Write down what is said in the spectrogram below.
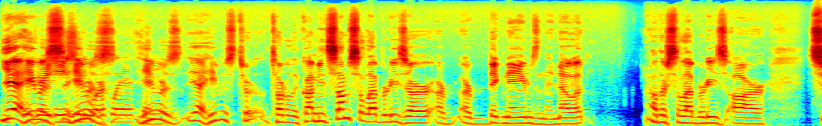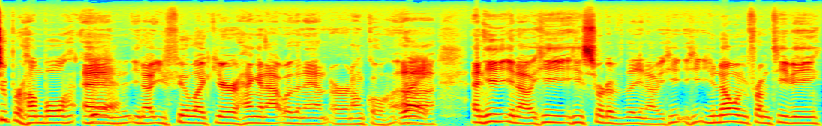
Yeah, he was. He was. he and- was. Yeah, he was to- totally cool. I mean, some celebrities are, are are big names and they know it. Other celebrities are super humble, and Yeah. you know, you feel like you're hanging out with an aunt or an uncle. Right. Uh, and he, you know, he he's sort of the, you know, he, he you know him from TV,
